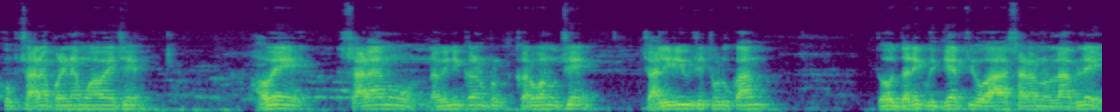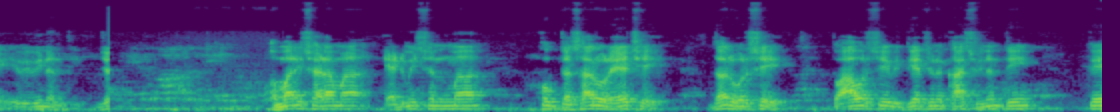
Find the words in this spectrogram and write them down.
ખૂબ સારા પરિણામો આવે છે. હવે શાળાનું નવીનીકરણ પણ કરવાનું છે, ચાલી રહ્યું છે થોડું કામ. તો દરેક વિદ્યાર્થીઓ આ શાળાનો લાભ લે એવી વિનંતી. અમારી શાળામાં એડમિશનમાં ખૂબ ધસારો રહે છે દર વર્ષે. તો આ વર્ષે વિદ્યાર્થીઓને ખાસ વિનંતી કે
